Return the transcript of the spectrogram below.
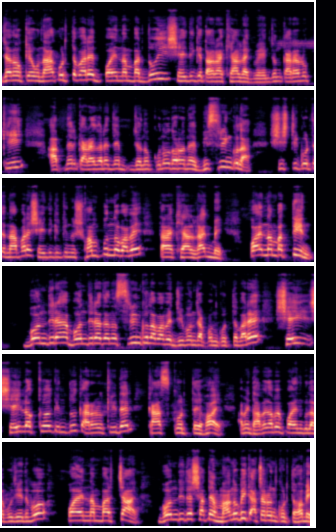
যেন কেউ না করতে পারে, পয়েন্ট নাম্বার দুই, সেই দিকে তারা খেয়াল রাখবে। একজন কারারক্ষী আপনার কারাগারে যে, যেন কোনো ধরনের বিশৃঙ্খলা সৃষ্টি করতে না পারে, সেই দিকে কিন্তু সম্পূর্ণভাবে তারা খেয়াল রাখবে। পয়েন্ট নাম্বার তিন বন্দিরা বন্দিরা যেন শৃঙ্খলাভাবে জীবনযাপন করতে পারে, সেই সেই লক্ষ্য কিন্তু কারারক্ষীদের কাজ করতে হয়। আমি ধাপে ধাপে পয়েন্টগুলো বুঝিয়ে দেব। পয়েন্ট নাম্বার চার বন্দীদের সাথে মানবিক আচরণ করতে হবে।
